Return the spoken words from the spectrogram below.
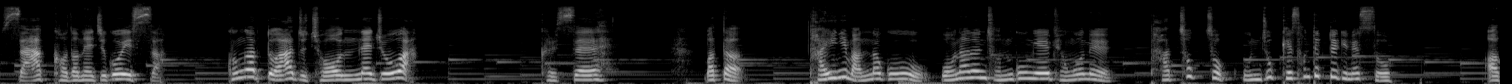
싹 걷어내주고 있어. 궁합도 아주 좋네 좋아. 글쎄, 맞다. 다인이 만나고 원하는 전공의 병원에 다 척척 운 좋게 선택되긴 했어. 아,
